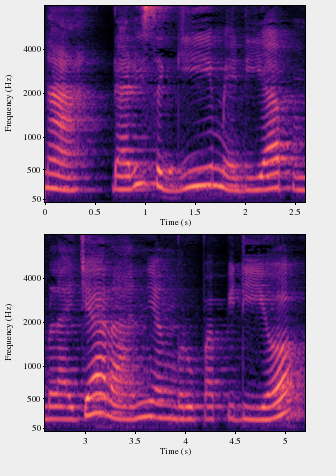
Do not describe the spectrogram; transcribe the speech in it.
Nah, dari segi media pembelajaran yang berupa video,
